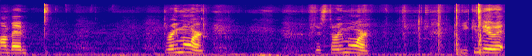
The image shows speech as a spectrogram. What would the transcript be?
Come on, babe. Three more. Just three more. You can do it.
